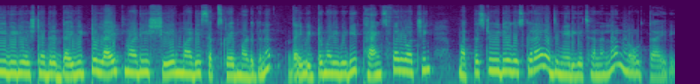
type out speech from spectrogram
ಈ ವಿಡಿಯೋ ಇಷ್ಟ ಆದರೆ ದಯವಿಟ್ಟು ಲೈಕ್ ಮಾಡಿ ಶೇರ್ ಮಾಡಿ ಸಬ್ಸ್ಕ್ರೈಬ್ ಮಾಡೋದನ್ನು ದಯವಿಟ್ಟು ಮರಿಬೇಡಿ. ಥ್ಯಾಂಕ್ಸ್ ಫಾರ್ ವಾಚಿಂಗ್ ಮತ್ತಷ್ಟು ವಿಡಿಯೋಗೋಸ್ಕರ ಅಡುಗೆ ಚಾನಲ್ನ ನೋಡ್ತಾ ಇರಿ.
